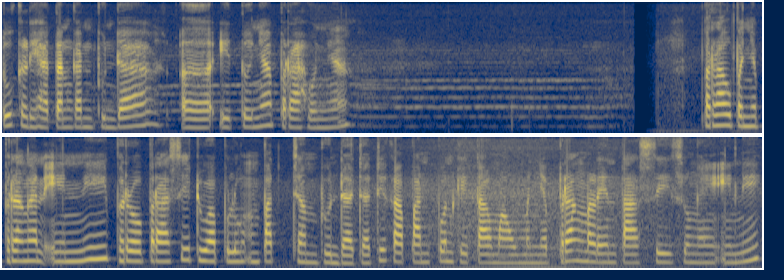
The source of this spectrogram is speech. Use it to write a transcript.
Tuh kelihatan kan Bunda uh, itunya perahunya. Perahu penyeberangan ini beroperasi 24 jam Bunda. Jadi kapan pun kita mau menyeberang melintasi sungai ini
